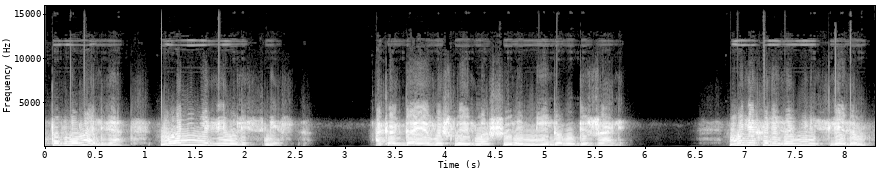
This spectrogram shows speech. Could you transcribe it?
позвала львят, но они не двинулись с места. А когда я вышла из машины, мигом убежали. Мы ехали за ними следом,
